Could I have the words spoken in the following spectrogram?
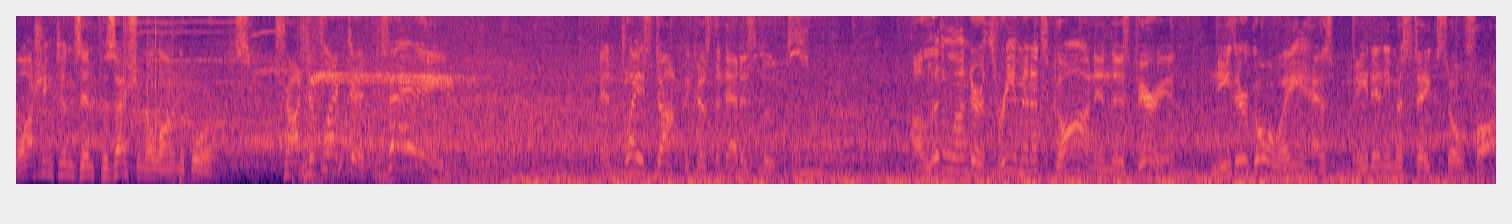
Washington's in possession along the boards. Shot deflected. Save! And play stopped because the net is loose. A little under three minutes gone in this period. Neither goalie has made any mistakes so far.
